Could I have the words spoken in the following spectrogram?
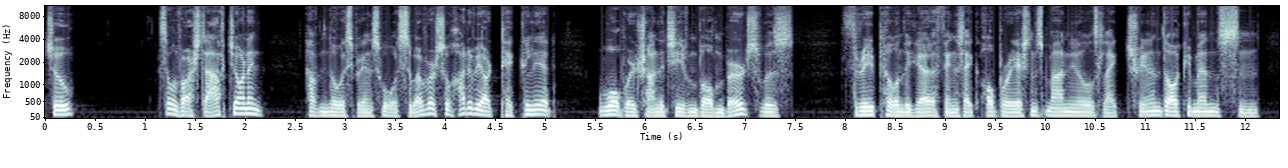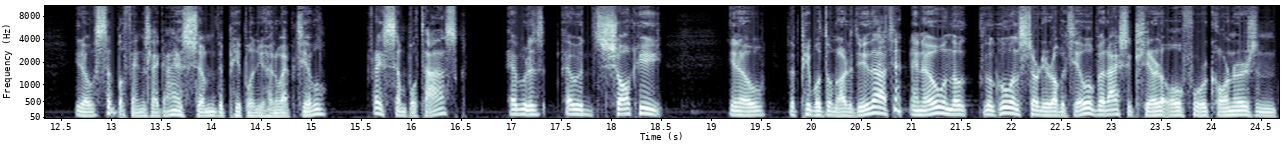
So some of our staff joining have no experience whatsoever. So how do we articulate what we're trying to achieve in Bob and Berts was through pulling together things like operations manuals, like training documents and you know, simple things like I assumed that people knew how to wipe a table. Very simple task. It would it would shock you, you know, that people don't know how to do that. you know, and they'll they'll go and sturdy rub a table, but actually clear it all four corners and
